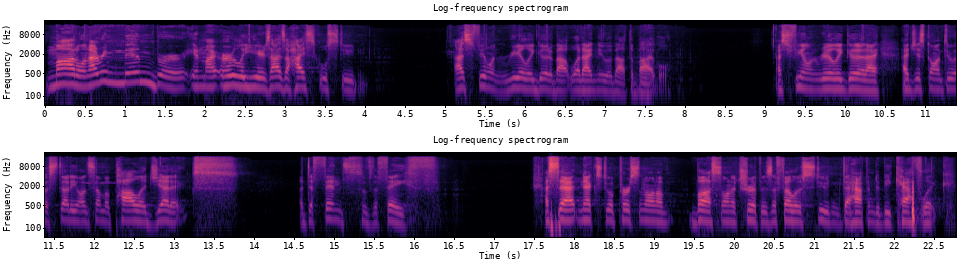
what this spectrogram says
model. And I remember in my early years, I was a high school student. I was feeling really good about what I knew about the Bible. I was feeling really good. I had just gone through a study on some apologetics, a defense of the faith. I sat next to a person on a bus on a trip as a fellow student that happened to be Catholic.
